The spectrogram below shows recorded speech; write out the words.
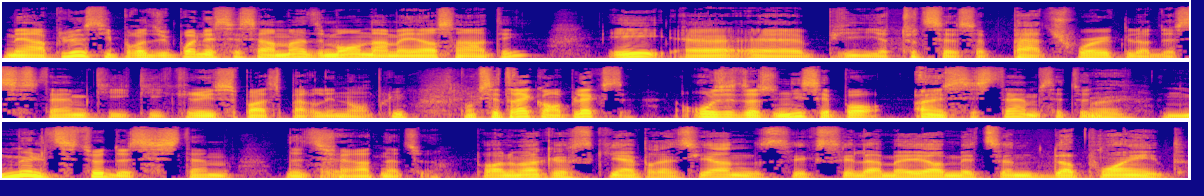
mais en plus, il ne produit pas nécessairement du monde en meilleure santé. Et euh, euh, puis il y a tout ce, ce patchwork là, de systèmes qui ne réussit pas à se parler non plus. Donc c'est très complexe. Aux États-Unis, c'est pas un système, c'est une, Oui. une multitude de systèmes de différentes natures. Probablement que ce qui impressionne, c'est que c'est la meilleure médecine de pointe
